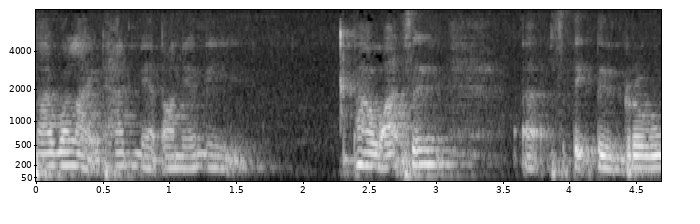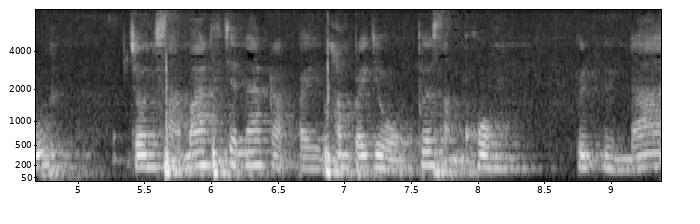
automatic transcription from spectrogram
ทราบว่าหลายท่านเนี่ยตอนนี้มีภาวะซึ่งสติตื่นรู้ จนสามารถที่จะน่ากลับไปทำประโยชน์เพื่อสังคมอื่นๆได้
